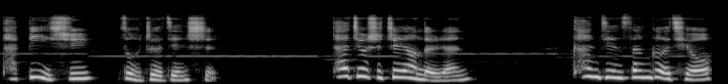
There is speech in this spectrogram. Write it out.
他必须做这件事。他就是这样的人：看见三个球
